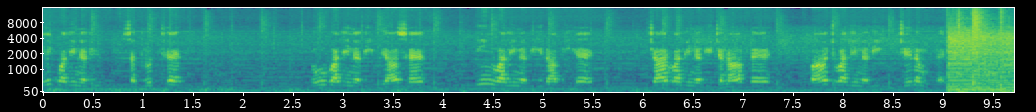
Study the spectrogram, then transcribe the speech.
एक वाली नदी सतलुज है, दो वाली नदी व्यास है, तीन वाली नदी रावी है, चार वाली नदी चनाब है, पाँच वाली नदी झेलम है।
